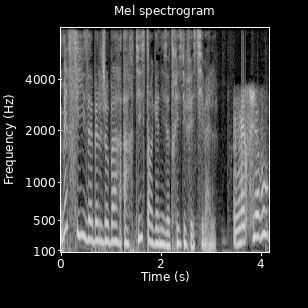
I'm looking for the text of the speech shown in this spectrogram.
Merci Isabelle Jobard, artiste organisatrice du festival. Merci à vous.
